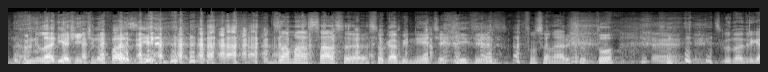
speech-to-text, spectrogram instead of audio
Funilaria a gente não fazia. Desamassar seu, seu gabinete aqui, que o funcionário chutou. É. Segundo o Rodrigo,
